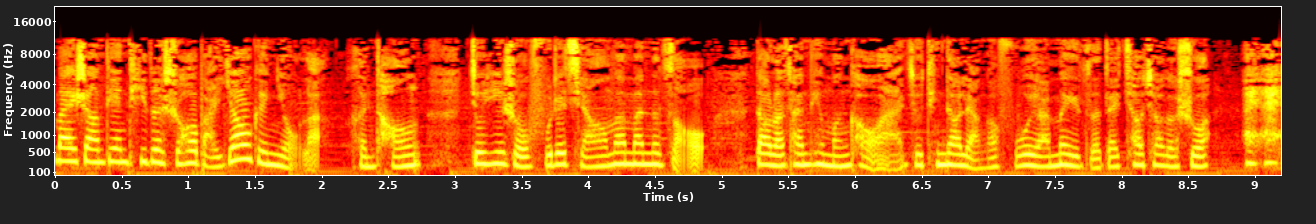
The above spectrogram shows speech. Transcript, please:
迈上电梯的时候把腰给扭了，很疼，就一手扶着墙慢慢的走。到了餐厅门口啊，就听到两个服务员妹子在悄悄的说：“哎哎，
